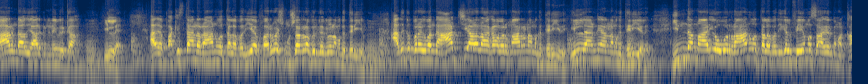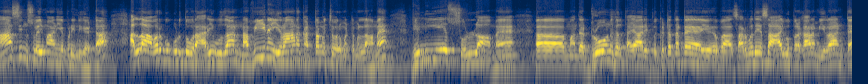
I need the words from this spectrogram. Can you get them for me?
யாருண்டாவது யாருக்கு நினைவு இருக்கா? இல்ல. அது பாகிஸ்தான் ராணுவ தளபதியை பர்வஷ் முஷர்ரஃப் இருக்கிறது நமக்கு தெரியும். அதுக்கு பிறகு வந்த ஆட்சியாளராக அவர் மாற நமக்கு தெரியுது. இல்லன்னு நமக்கு தெரியல. இந்த மாதிரி ஒவ்வொரு ராணுவ தளபதிகள் ஃபேமஸாக இருக்க. காசிம் சுலைமானி அப்படின்னு கேட்டா அல்லாஹ் அவருக்கு கொடுத்த ஒரு அறிவு தான் நவீன ஈரான கட்டமைச்சவர் மட்டும் இல்லாம வெளியே சொல்லாமல் அந்த ட்ரோனுகள் தயாரிப்பு கிட்டத்தட்ட சர்வதேச ஆய்வு பிரகாரம் ஈரான்கிட்ட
